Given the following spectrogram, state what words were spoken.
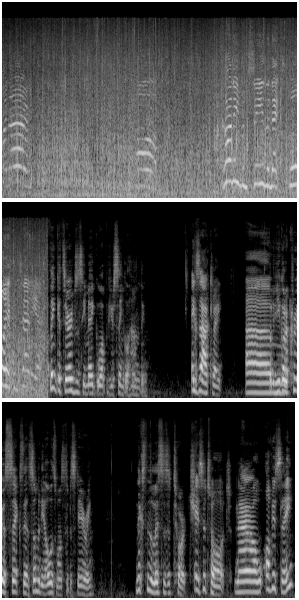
I know. Oh, I can't even see the next boy. I can tell you. I think its urgency may go up if you're single handing. Exactly. Um, But if you've got a crew of six, then somebody always wants to be steering. Next on the list is a torch. It's a torch. Now, obviously,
